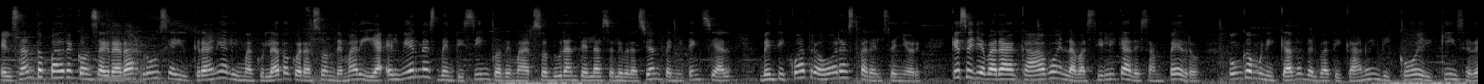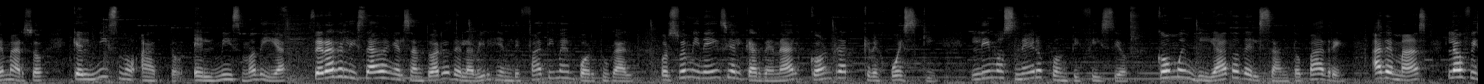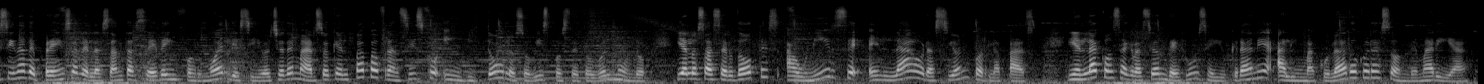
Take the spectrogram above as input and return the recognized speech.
El Santo Padre consagrará Rusia y Ucrania al Inmaculado Corazón de María el viernes 25 de marzo durante la celebración penitencial 24 horas para el Señor, que se llevará a cabo en la Basílica de San Pedro. Un comunicado del Vaticano indicó el 15 de marzo que el mismo acto, el mismo día, será realizado en el Santuario de la Virgen de Fátima en Portugal por su eminencia el cardenal Konrad Krejewski limosnero pontificio, como enviado del Santo Padre. Además, la oficina de prensa de la Santa Sede informó el 18 de marzo que el Papa Francisco invitó a los obispos de todo el mundo y a los sacerdotes a unirse en la oración por la paz y en la consagración de Rusia y Ucrania al Inmaculado Corazón de María.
